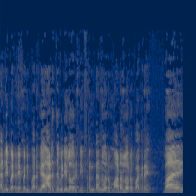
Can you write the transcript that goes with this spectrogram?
கண்டிப்பாக ட்ரை பண்ணி பாருங்கள் அடுத்த வீடியோவில் ஒரு டிஃப்ரெண்ட்டான ஒரு மாடலோடு பார்க்குறேன். பாய்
